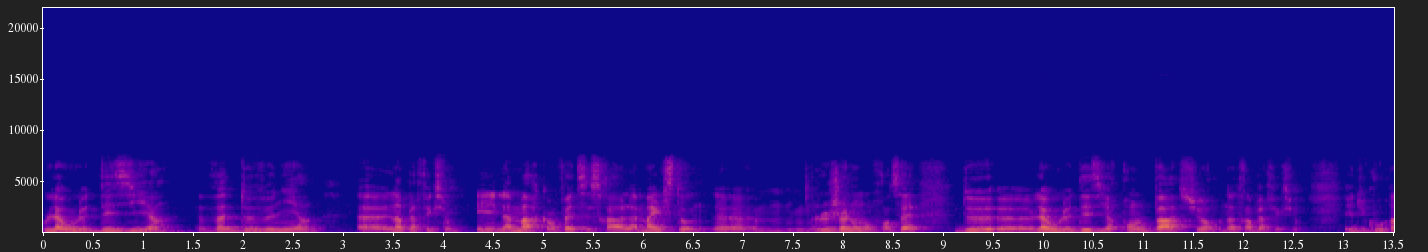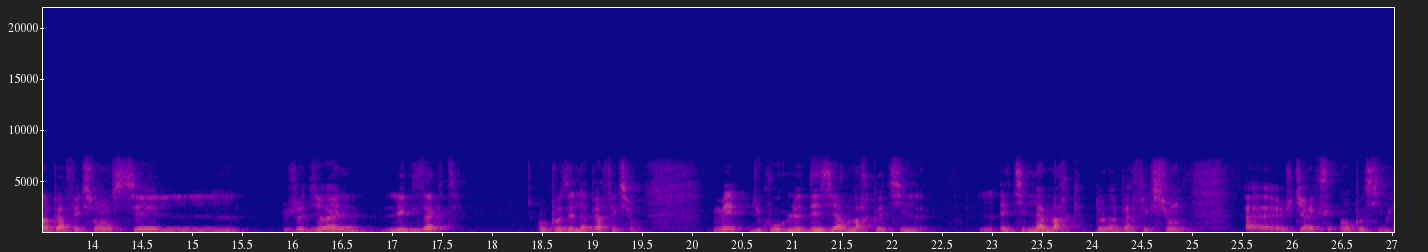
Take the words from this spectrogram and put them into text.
là où le désir va devenir l'imperfection. Et la marque, en fait, ce sera la milestone, le jalon en français, de là où le désir prend le pas sur notre imperfection. Et du coup, imperfection, c'est, je dirais, l'exact opposé de la perfection. Mais du coup, le désir marque-t-il, est-il la marque de l'imperfection? Euh, Je dirais que c'est impossible.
